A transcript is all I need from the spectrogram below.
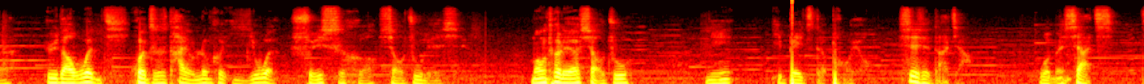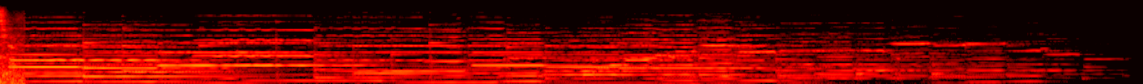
遇到问题，或者是他有任何疑问，随时和小猪联系。蒙特利尔小猪，您一辈子的朋友。谢谢大家，我们下期。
